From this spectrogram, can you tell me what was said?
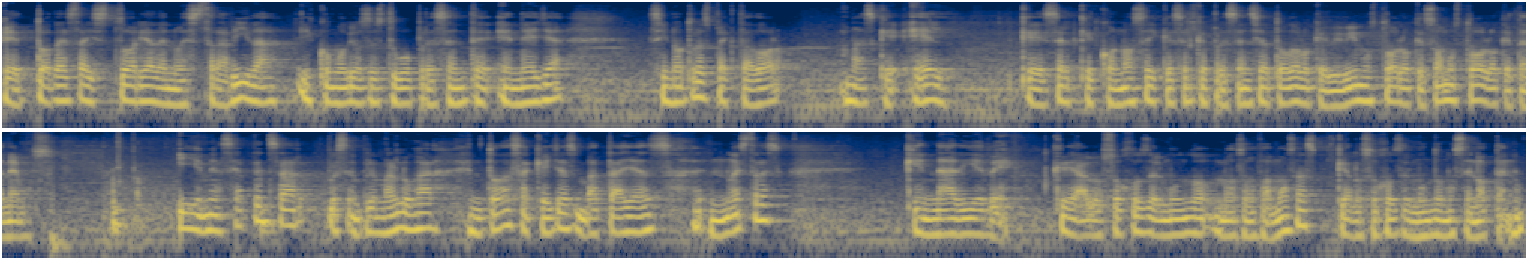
eh, toda esa historia de nuestra vida y cómo Dios estuvo presente en ella, sin otro espectador más que Él, que es el que conoce y que es el que presencia todo lo que vivimos, todo lo que somos, todo lo que tenemos. Y me hacía pensar, pues en primer lugar, en todas aquellas batallas nuestras que nadie ve, que a los ojos del mundo no son famosas, que a los ojos del mundo no se notan,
